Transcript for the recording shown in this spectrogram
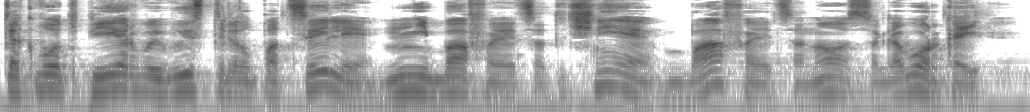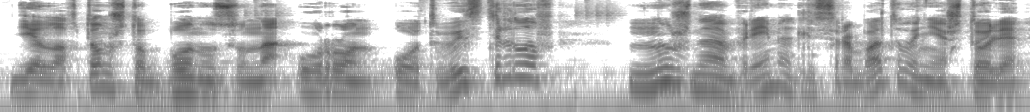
Так вот, первый выстрел по цели не бафается, точнее, бафается, но с оговоркой. Дело в том, что бонусу на урон от выстрелов нужно время для срабатывания, что ли.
